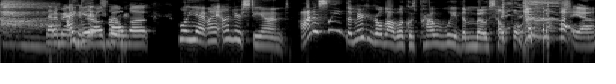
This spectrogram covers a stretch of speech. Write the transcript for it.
that American Girl doll book. well, yeah, and I understand. Honestly, the American Girl doll book was probably the most helpful. yeah.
